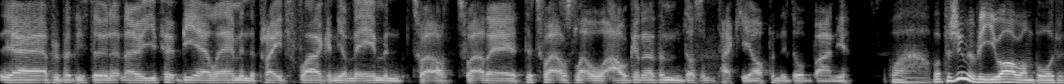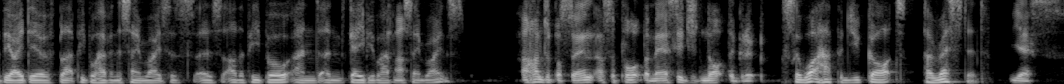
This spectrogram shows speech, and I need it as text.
Yeah, everybody's doing it now. You put BLM in the pride flag in your name, and Twitter, Twitter, uh, the Twitter's little algorithm doesn't pick you up, and they don't ban you. Wow. But presumably you are on board with the idea of black people having the same rights as, as other people and, and gay people having the same rights. A hundred percent. I support the message, not the group. So what happened? You got arrested. Yes,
